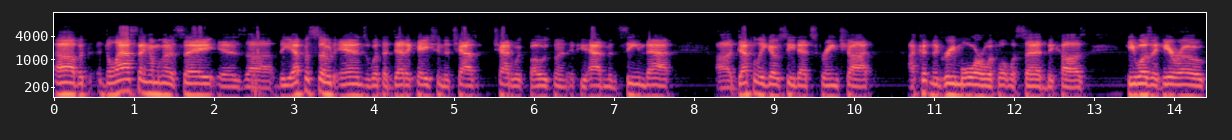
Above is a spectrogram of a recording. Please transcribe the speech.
Uh, but the last thing I'm going to say is uh, the episode ends with a dedication to Chad- Chadwick Boseman. If you haven't seen that, uh, definitely go see that screenshot. I couldn't agree more with what was said because he was a hero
